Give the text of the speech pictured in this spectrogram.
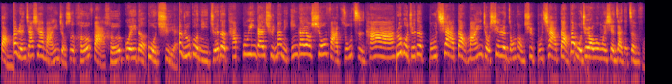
棒。那人家现在马英九是合法合规的过去，哎，那如果你觉得他不应该去，那你应该要修法阻止他啊。如果觉得不恰当，马英九卸任总统去不恰当，那我就要问问现在的政府，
